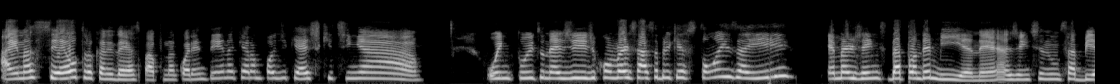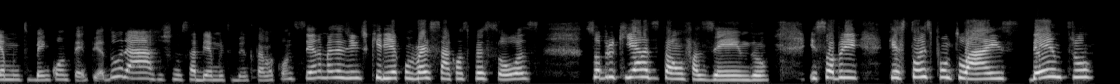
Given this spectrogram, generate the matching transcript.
Aí nasceu Trocando Ideias Papo na Quarentena, que era um podcast que tinha o intuito, né, de, de conversar sobre questões aí emergentes da pandemia, né? A gente não sabia muito bem quanto tempo ia durar, a gente não sabia muito bem o que estava acontecendo, mas a gente queria conversar com as pessoas sobre o que elas estavam fazendo e sobre questões pontuais dentro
